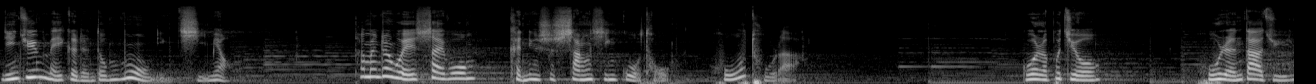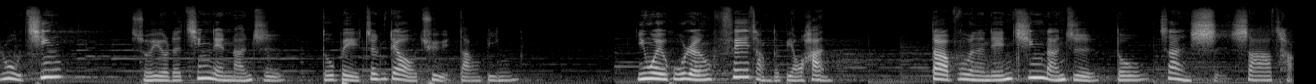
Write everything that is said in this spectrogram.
邻居每个人都莫名其妙，他们认为塞翁肯定是伤心过头，糊涂了。过了不久。胡人大举入侵，所有的青年男子都被征调去当兵。因为胡人非常的彪悍，大部分的年轻男子都战死沙场。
